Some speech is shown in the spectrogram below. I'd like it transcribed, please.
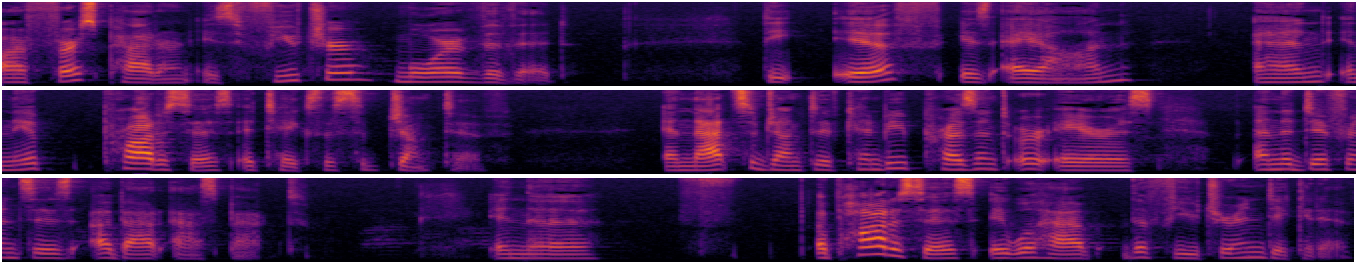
our first pattern is future more vivid. The if is aeon, and in the protasis, it takes the subjunctive. And that subjunctive can be present or aorist, and the difference is about aspect. In the apodosis, it will have the future indicative.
